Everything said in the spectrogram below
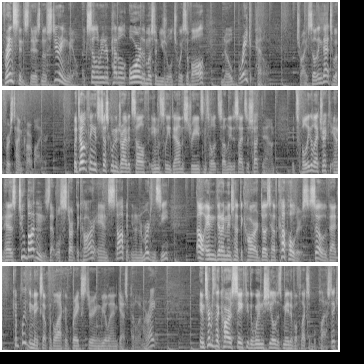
For instance, there's no steering wheel, accelerator pedal, or the most unusual choice of all, no brake pedal. Try selling that to a first-time car buyer. But don't think it's just going to drive itself aimlessly down the streets until it suddenly decides to shut down. It's fully electric and it has two buttons that will start the car and stop it in an emergency. Oh, and did I mention that the car does have cup holders, so that completely makes up for the lack of brake, steering wheel, and gas pedal, am I right? In terms of the car's safety, the windshield is made of a flexible plastic,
